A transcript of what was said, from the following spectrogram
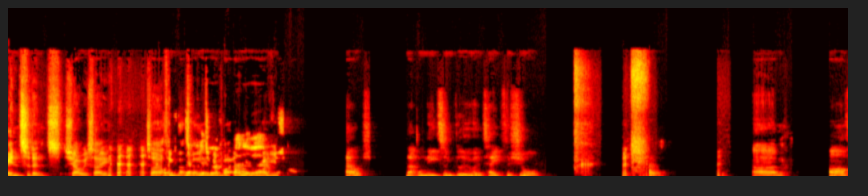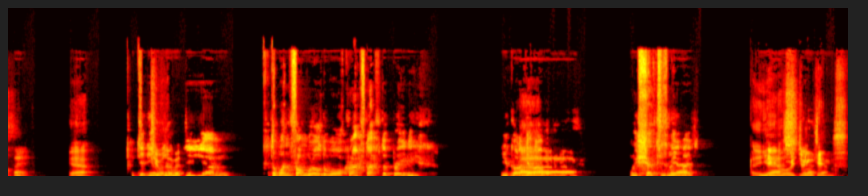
incidents, shall we say? So I think that's going to be quite, Plenty quite useful. Ouch. That will need some glue and tape for sure. Um, Arfek. yeah, Did you Few do the um, the one from World of Warcraft after Brady? You've got to get that. one. uh, We shout his name yeah. out. yes, Leeroy yes. Jenkins.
